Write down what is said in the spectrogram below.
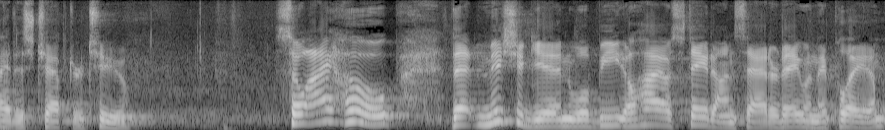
Titus chapter 2. So I hope that Michigan will beat Ohio State on Saturday when they play them.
